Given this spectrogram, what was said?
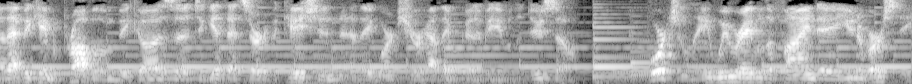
Now that became a problem because uh, to get that certification, uh, they weren't sure how they were going to be able to do so. Fortunately, we were able to find a university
